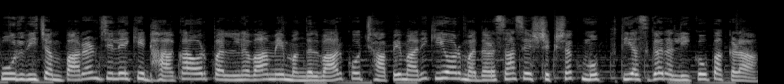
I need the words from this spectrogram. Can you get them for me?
पूर्वी चंपारण ज़िले के ढाका और पलनवा में मंगलवार को छापेमारी की और मदरसा से शिक्षक मुफ्ती असगर अली को पकड़ा।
